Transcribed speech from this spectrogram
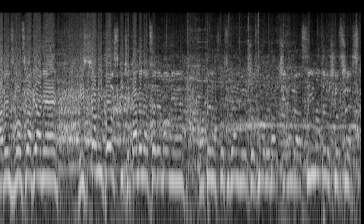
A, więc Wrocławianie, mistrzami Polski, czekamy na ceremonię. A teraz posłuchajmy już rozmowy Marcin Uras i Mateusz Kostrzewski.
